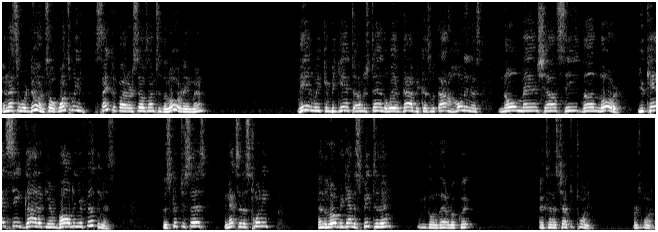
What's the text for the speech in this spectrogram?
And that's what we're doing. So once we've sanctified ourselves unto the Lord, amen, then we can begin to understand the way of God because without holiness, no man shall see the Lord. You can't see God if you're involved in your filthiness. The scripture says in Exodus 20, and the Lord began to speak to them. Let me go to that real quick. Exodus chapter 20, verse 1.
